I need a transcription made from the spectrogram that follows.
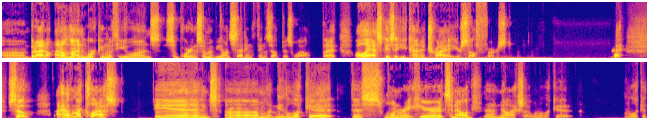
um, but I don't I don't mind working with you on supporting some of you on setting things up as well. But I, all I ask is that you kind of try it yourself first. Okay, so I have my class, and um, let me look at this one right here. It's an algebra. No, actually, I want to look at I want to look at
